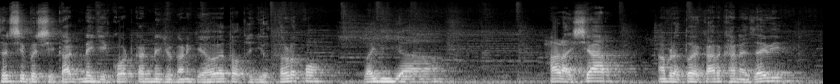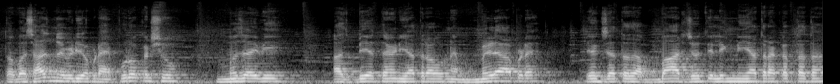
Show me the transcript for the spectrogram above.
જર્સી બરસી કાઢી નાખી, કોટ કાઢી નાખ્યો, કારણ કે હવે તો થઈ ગયો તડકો. વાગી ગયા સાડા ચાર. આપણે તોય કારખાને જાવી. તો બસ આજનો વીડિયો આપણે પૂરો કરીશું. મજા આવી. આજ બે, ત્રણ યાત્રાઓને મળ્યા આપણે. એક જતા હતા બાર જ્યોતિર્લિંગની યાત્રા કરતા હતા,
